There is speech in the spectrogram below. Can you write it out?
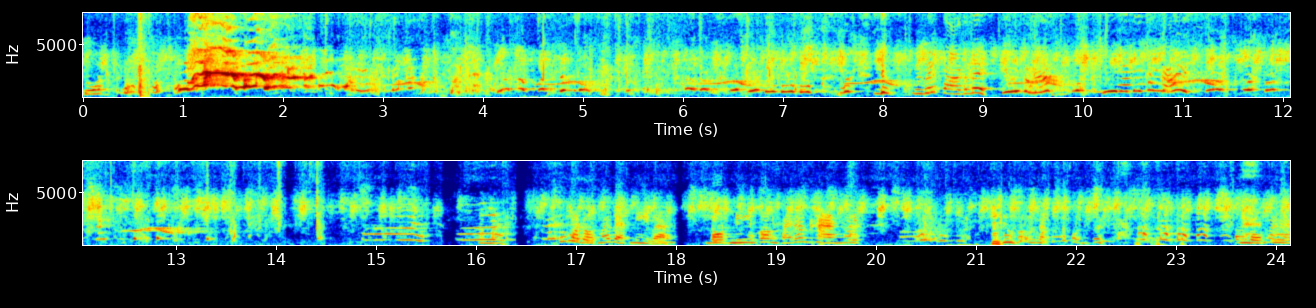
โดด ปลากันเลยยูกันนะยูมันได้ข้างในทำไมทุกคนโดดมาแบบนี้ป่ะโดดหนี้กล้องไปด้านข้างเลยต้องโดดมาหา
